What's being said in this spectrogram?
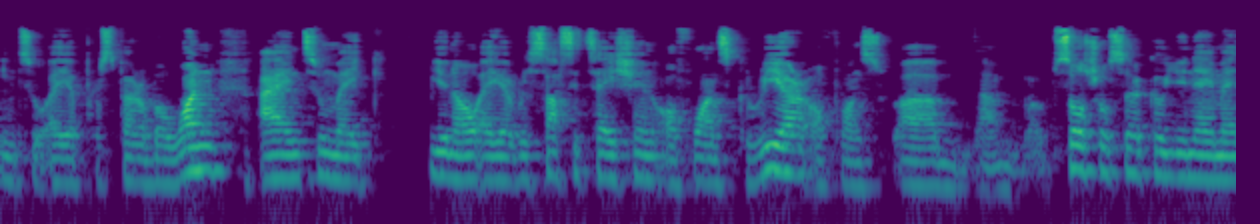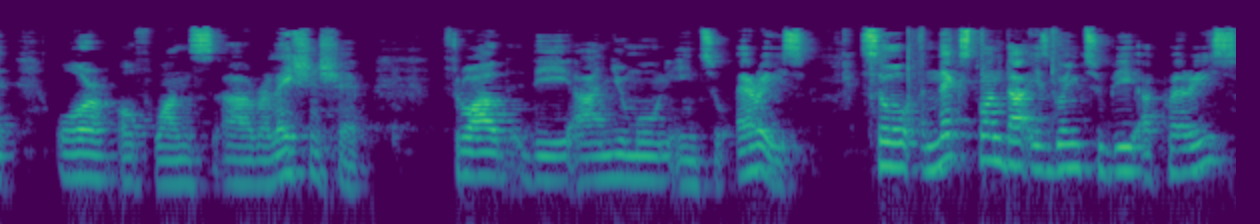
into a, a prosperable one and to make you know, a, resuscitation of one's career, of one's um, um, social circle, you name it, or of one's uh, relationship throughout the uh, new moon into Aries. So next one that is going to be Aquarius.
